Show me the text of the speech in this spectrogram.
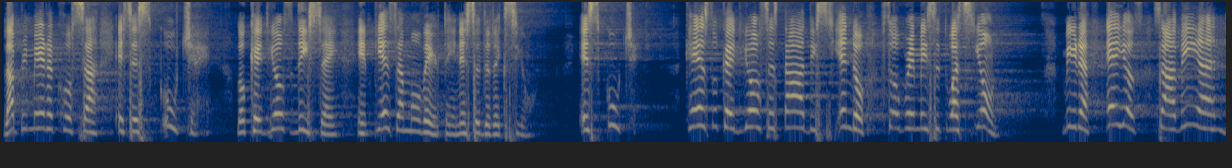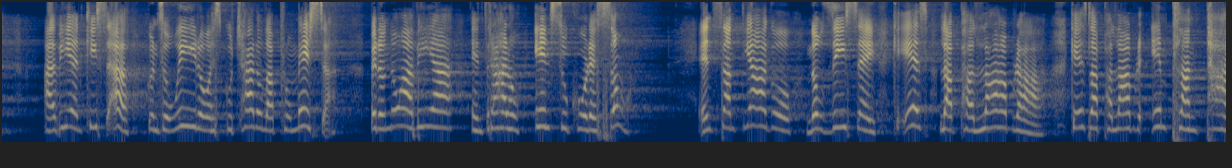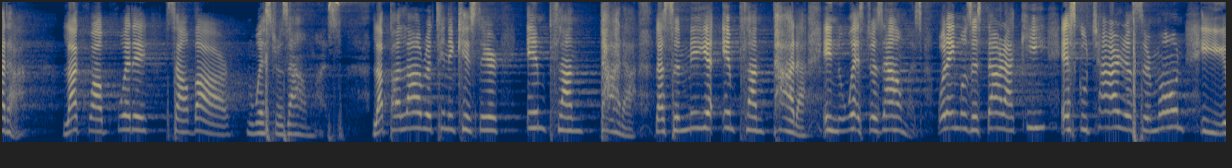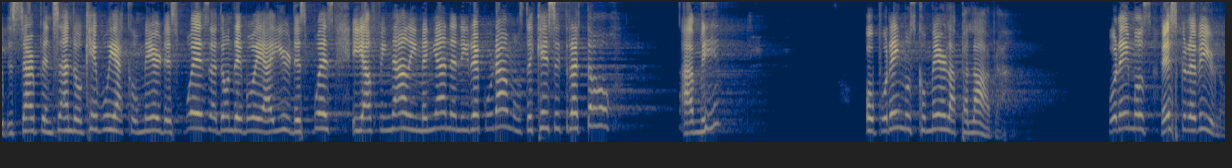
La primera cosa es escuche lo que Dios dice, empieza a moverte en esa dirección. Escuche. ¿Qué es lo que Dios está diciendo sobre mi situación? Mira, ellos sabían, habían quizá con su oído escuchado la promesa, pero no había entrado en su corazón. En Santiago nos dice que es la palabra, que es la palabra implantada la cual puede salvar nuestras almas. La palabra tiene que ser implantada, la semilla implantada en nuestras almas. Podemos estar aquí, escuchar el sermón y estar pensando qué voy a comer después, a dónde voy a ir después y al final y mañana ni recordamos de qué se trató. Amén. O podemos comer la palabra Podemos escribirlo,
